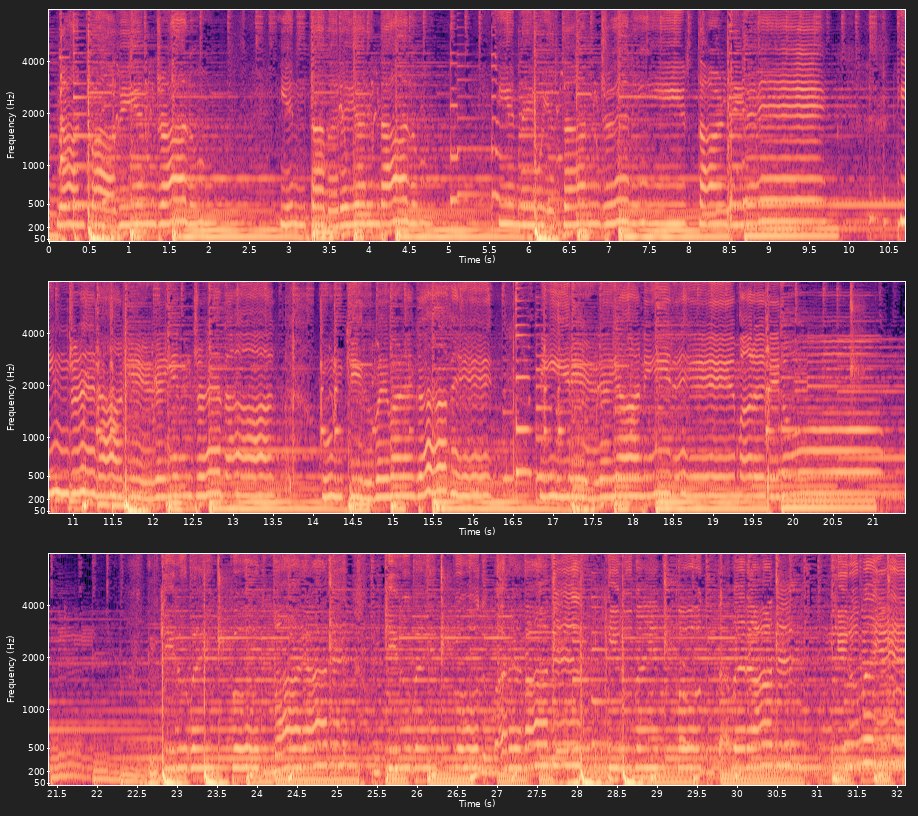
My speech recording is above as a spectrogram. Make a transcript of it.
நான் மறவாது கிருபை போ தவறாது கிருபையே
